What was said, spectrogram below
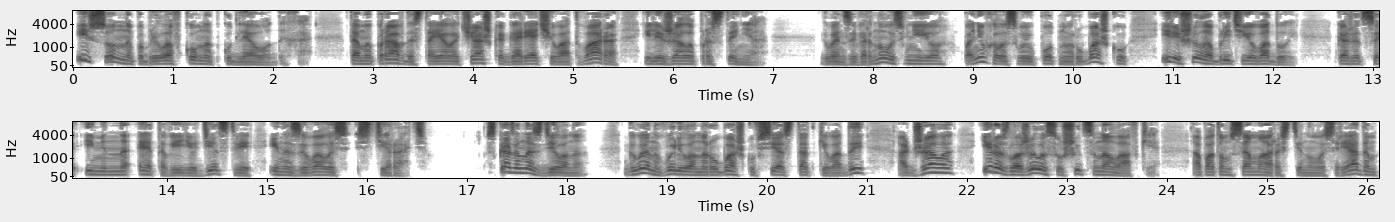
И сонно побрела в комнатку для отдыха. Там и правда стояла чашка горячего отвара и лежала простыня. Гвен завернулась в нее, понюхала свою потную рубашку и решила облить ее водой — Кажется, именно это в ее детстве и называлось «стирать». Сказано, сделано. Гвен вылила на рубашку все остатки воды, отжала и разложила сушиться на лавке, а потом сама растянулась рядом,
